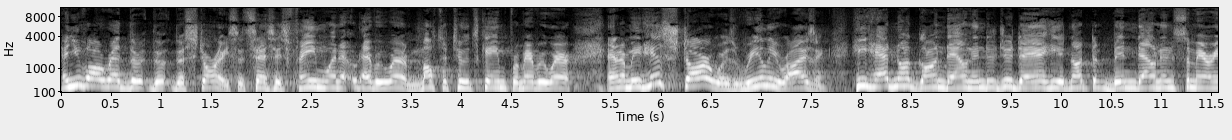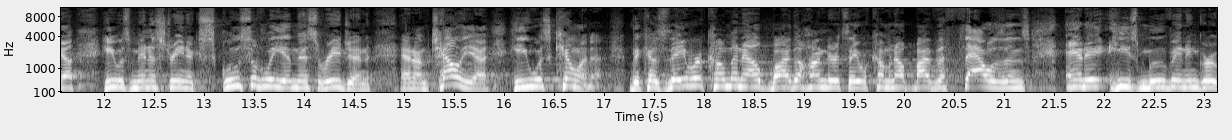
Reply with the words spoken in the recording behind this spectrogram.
And you've all read the, the, the stories. It says his fame went out everywhere and multitudes came from everywhere. And I mean, his star was really rising. He had not gone down into Judea. He had not been down in Samaria. He was ministering exclusively in this region. And I'm telling you, he was killing it because they were coming out by the hundreds. They were coming out by the thousands and it, he's moving and grooving.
